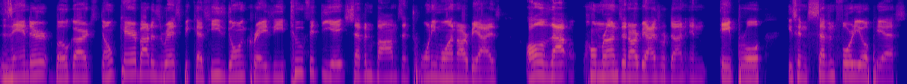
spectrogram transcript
Xander Bogaerts don't care about his wrist because he's going crazy. 258, seven bombs, and 21 RBIs. All of that home runs and RBIs were done in April. He's hitting 740 OPS.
